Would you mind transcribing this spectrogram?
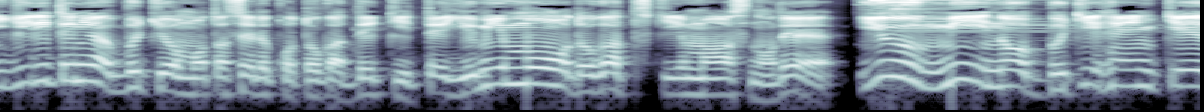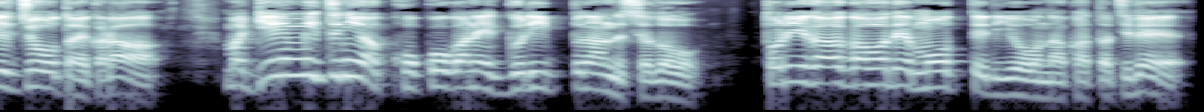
握り手には武器を持たせることができて、弓モードがつきますので、ユーミーの武器変形状態から、まあ、厳密にはここがね、グリップなんですけど、トリガー側で持ってるような形で、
